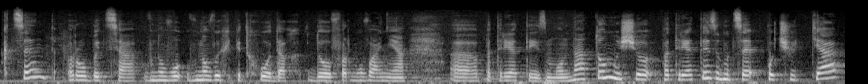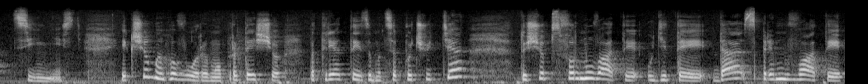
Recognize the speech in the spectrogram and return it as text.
Акцент робиться в нових підходах до формування е, патріотизму на тому, що патріотизм це почуття, цінність. Якщо ми говоримо про те, що патріотизм це почуття, то щоб сформувати у дітей, да, спрямувати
